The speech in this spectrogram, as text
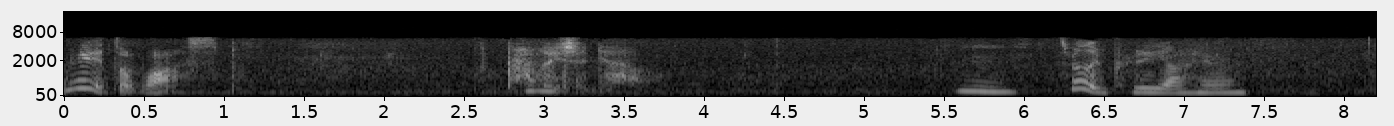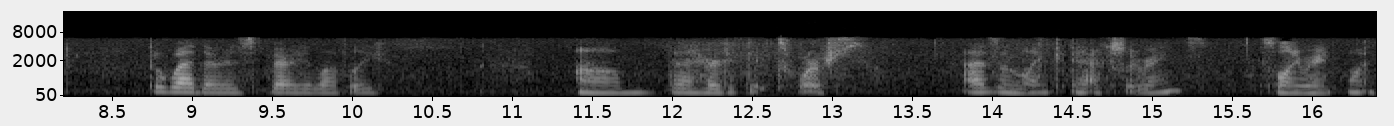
Maybe it's a wasp. Probably should know. Hmm, it's really pretty out here. The weather is very lovely. Um, but I heard it gets worse. As in, like, it actually rains. It's only rained once.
